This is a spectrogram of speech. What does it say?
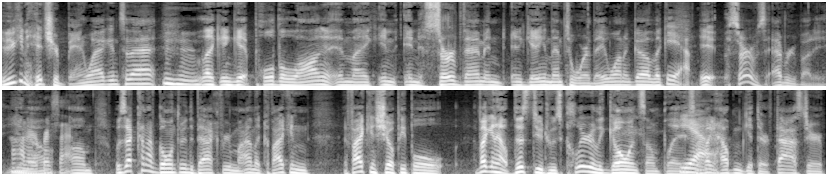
if you can hitch your bandwagon to that, Mm-hmm. like and get pulled along and like and, and serve them and, and getting them to where they want to go, like Yeah. it serves everybody. You 100%. Know? Um, was that kind of going through the back of your mind? Like if I can if I can show people if I can help this dude who's clearly going someplace, if I can help him get there faster,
